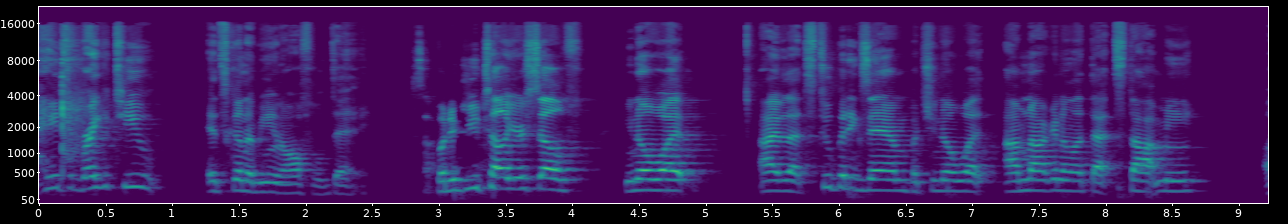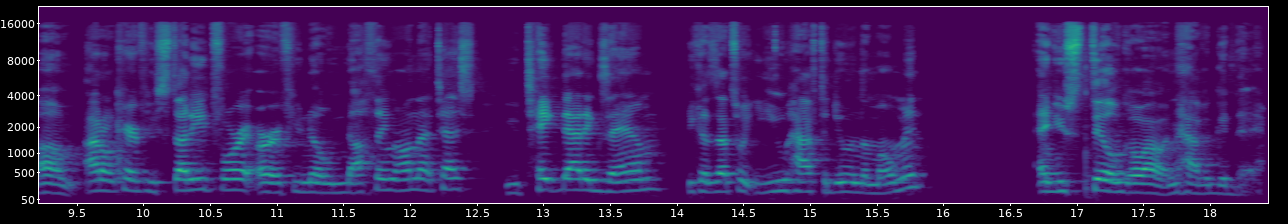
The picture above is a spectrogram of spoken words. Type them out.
I hate to break it to you, it's going to be an awful day. So. But if you tell yourself, you know what, I have that stupid exam, but you know what, I'm not going to let that stop me. Um, I don't care if you studied for it or if you know nothing on that test. You take that exam because that's what you have to do in the moment, and you still go out and have a good day.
